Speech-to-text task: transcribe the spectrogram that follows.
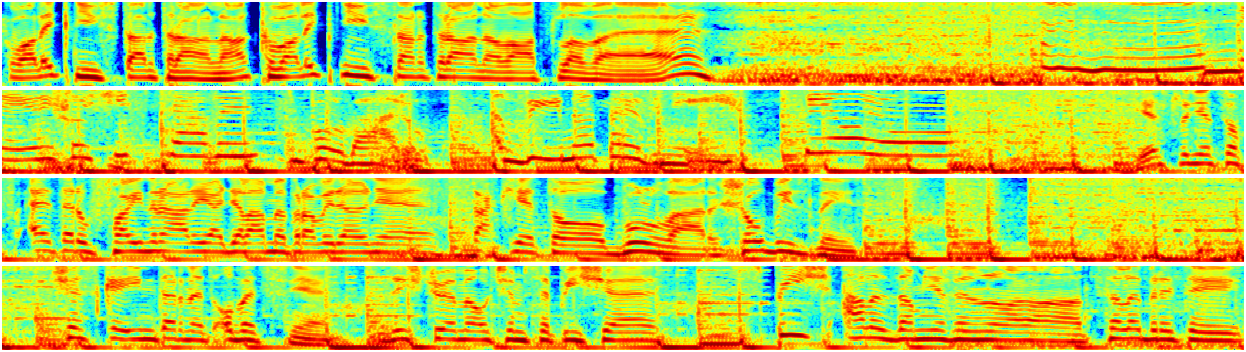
kvalitní start rána, kvalitní start rána Václavé. Nejrychlejší zprávy z Bulváru. Víme první. Jojo. Jestli něco v éteru Fine Rádia děláme pravidelně, tak je to bulvár, show business. Český internet obecně. Zjišťujeme, o čem se píše, spíš ale zaměřeno na celebrity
